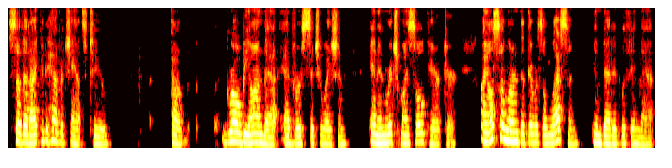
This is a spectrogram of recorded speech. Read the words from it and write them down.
so that I could have a chance to uh, grow beyond that adverse situation and enrich my soul character. I also learned that there was a lesson embedded within that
